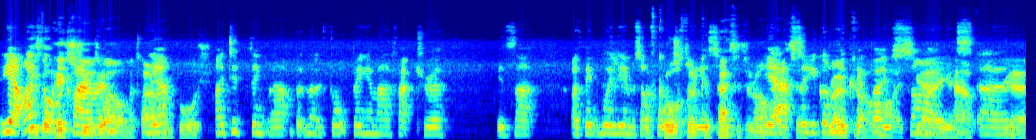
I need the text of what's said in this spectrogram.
yeah, I You've thought got history McLaren. as well, McLaren yeah. and Porsche. I did think that, but then I thought being a manufacturer is that. I think Williams, Of course, they're a um, competitor, aren't yeah, they? so you've got to look at both wise. sides. Yeah, you have. Um, yeah,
